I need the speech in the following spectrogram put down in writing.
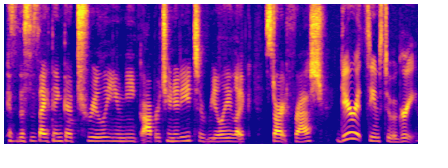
Because this is, I think, a truly unique opportunity to really like start fresh. Garrett seems to agree.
